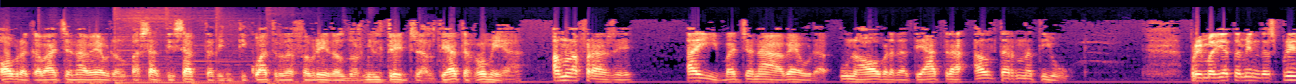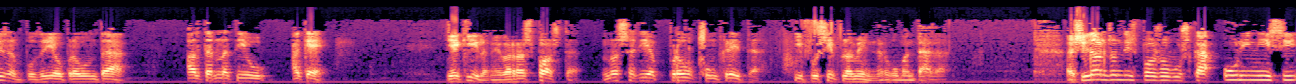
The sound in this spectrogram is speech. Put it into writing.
obra que vaig anar a veure el passat dissabte 24 de febrer del 2013 al Teatre Romea, amb la frase «Ahir vaig anar a veure una obra de teatre alternatiu». Però immediatament després em podríeu preguntar «Alternatiu a què?» I aquí la meva resposta no seria prou concreta i possiblement argumentada. Així doncs em disposo a buscar un inici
